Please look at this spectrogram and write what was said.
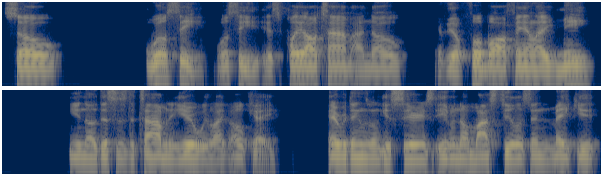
So we'll see. We'll see. It's playoff time. I know if you're a football fan like me, you know, this is the time of the year we're like, okay, everything's gonna get serious. Even though my Steelers didn't make it,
